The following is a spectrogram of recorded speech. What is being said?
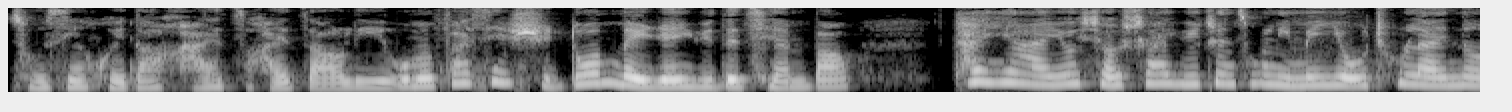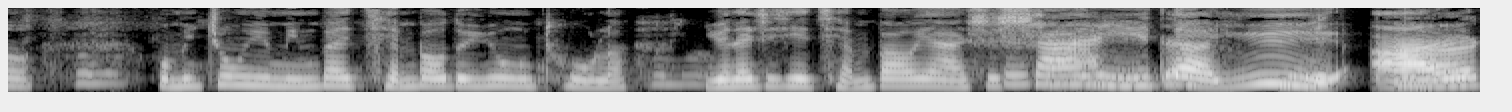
重新回到海海藻里，我们发现许多美人鱼的钱包。看呀，有小鲨鱼正从里面游出来呢。我们终于明白钱包的用途了。原来这些钱包呀，是鲨鱼的育儿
